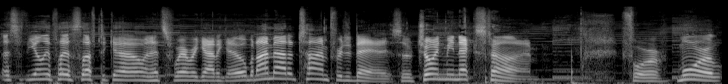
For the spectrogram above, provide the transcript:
this is the only place left to go, and it's where we gotta go, but I'm out of time for today, so join me next time. for more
